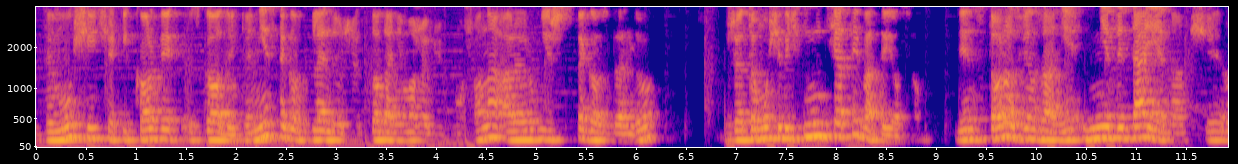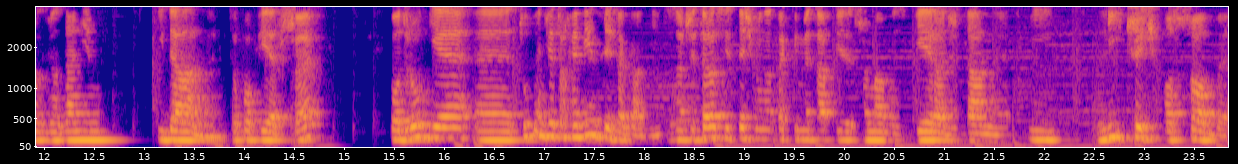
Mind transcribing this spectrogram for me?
wymusić jakiejkolwiek zgody. To nie z tego względu, że zgoda nie może być wymuszona, ale również z tego względu, że to musi być inicjatywa tej osoby. Więc to rozwiązanie nie wydaje nam się rozwiązaniem idealnym. To po pierwsze. Po drugie, e, tu będzie trochę więcej zagadnień. To znaczy, teraz jesteśmy na takim etapie, że mamy zbierać dane i liczyć osoby,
